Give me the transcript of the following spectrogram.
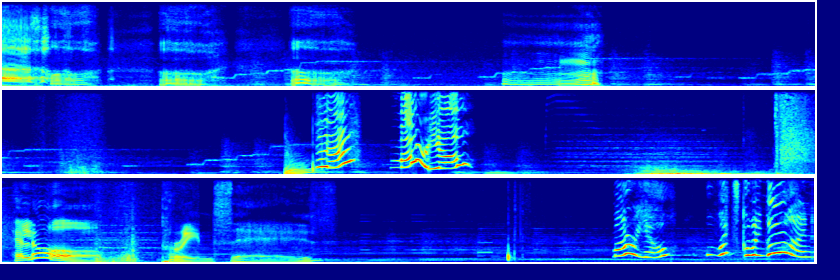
Ah! Oh. Oh. Oh. Mm. Mario! Hello, princess. Mario, what's going on?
